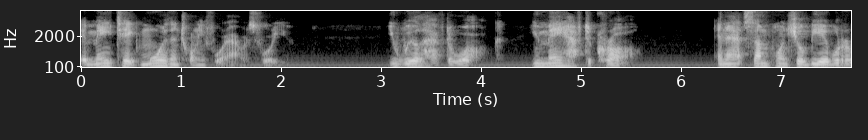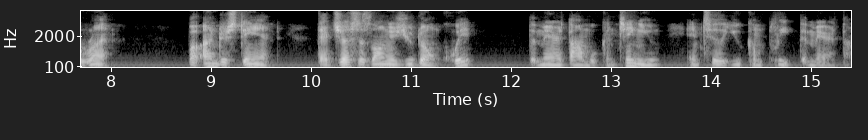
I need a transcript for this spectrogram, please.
It may take more than 24 hours for you. You will have to walk. You may have to crawl. And at some point, you'll be able to run. But understand that just as long as you don't quit, the marathon will continue until you complete the marathon,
